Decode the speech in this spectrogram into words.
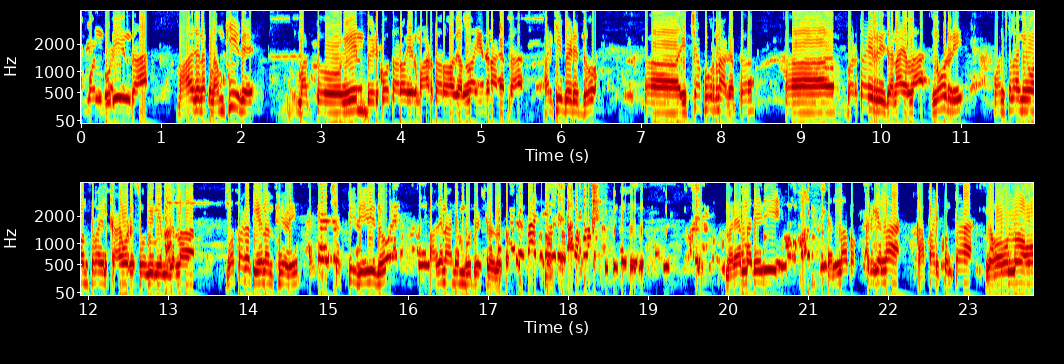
ಅಮ್ಮನ ಗುಡಿಯಿಂದ ಬಹಳ ಜನಕ್ಕೆ ನಂಬಿಕೆ ಇದೆ. ಮತ್ತು ಏನ್ ಬೇಡ್ಕೋತಾರೋ, ಏನ್ ಮಾಡ್ತಾರೋ ಅದೆಲ್ಲ ಇದನ್ನಾಗತ್ತ ಹರಕೆ ಬೇಡಿದ್ದು. ಆ, ಇಚ್ಛಾಪೂರ್ಣ ಆಗತ್ತ. ಬರ್ತಾ ಇರ್ರಿ ಜನ ಎಲ್ಲ. ನೋಡ್ರಿ, ಒಂದ್ಸಲ ನೀವು ಒಂದ್ಸಲ ಇಲ್ಲಿ ಕಾಯಿ ಹೋಗಿ ನಿಮ್ಗೆಲ್ಲ ಗೊತ್ತಾಗತ್ತೆ ಏನಂತ ಹೇಳಿ. ಶಕ್ತಿ ದೇವಿದು. ಅದನ್ನ ನಾನು ನಿಮ್ಗೆ ಉದ್ದೇಶ ಹೇಳ್ಬೇಕು. ಮರಿಯಮ್ಮ ದೇವಿ, ಎಲ್ಲಾ ಭಕ್ತರಿಗೆಲ್ಲ ಕಾಪಾಡ್ಕೊಂತ ನಮ್ಮನ್ನ ನಾವು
